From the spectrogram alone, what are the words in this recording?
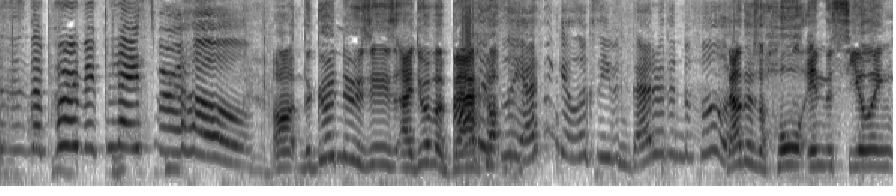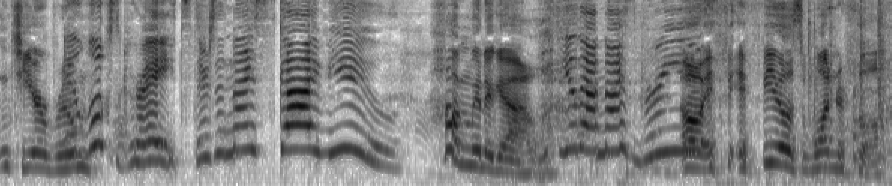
This is the perfect place for a hole. Uh, the good news is I do have a backup. Honestly, I think it looks even better than before. Now there's a hole in the ceiling to your room. it looks great. There's a nice sky view. I'm gonna go. Feel that nice breeze? Oh, it, it feels wonderful.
